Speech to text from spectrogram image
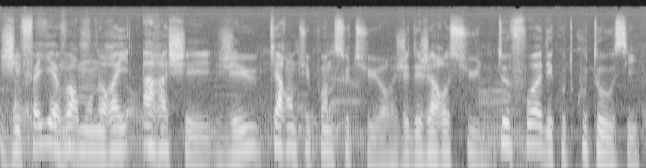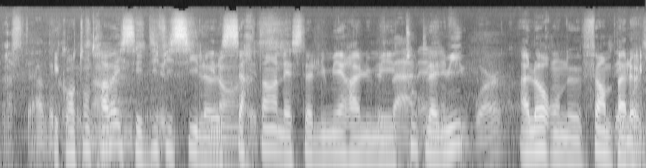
J'ai failli avoir mon oreille arrachée, j'ai eu 48 points de suture, j'ai déjà reçu deux fois des coups de couteau aussi. Et quand on travaille, c'est difficile. Certains laissent la lumière allumée toute la nuit, alors on ne ferme pas l'œil.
